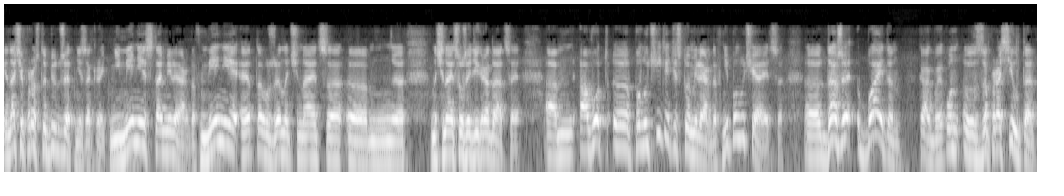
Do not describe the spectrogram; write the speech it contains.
Иначе просто бюджет не закрыть. Не менее 100 миллиардов. Менее это уже начинается, э, начинается уже деградация. А, а вот э, получить эти 100 миллиардов не получается. Э, даже Байден как бы он э, запросил-то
